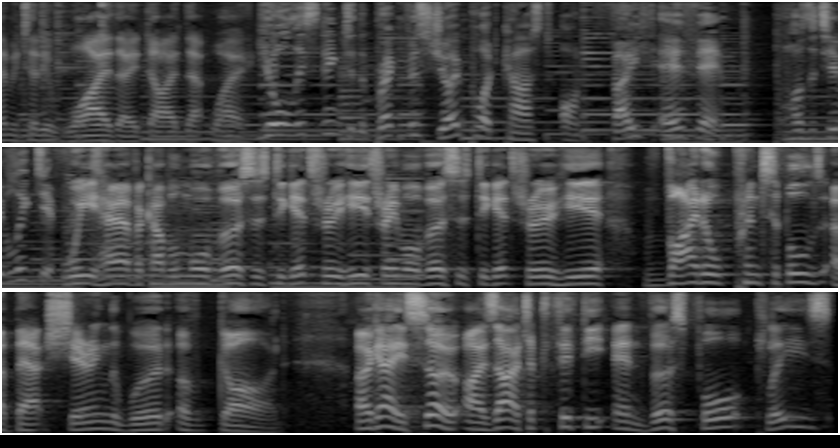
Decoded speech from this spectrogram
Let me tell you why they died that way. You're listening to the Breakfast Show podcast on Faith FM. Positively different. We have a couple more verses to get through here, three more verses to get through here. Vital principles about sharing the word of God. Okay, so Isaiah chapter 50 and verse 4, please,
